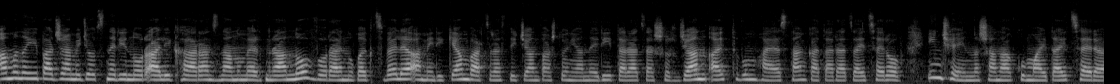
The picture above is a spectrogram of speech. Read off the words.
ԱՄՆ-ի պատժամիջոցների նոր ալիքը առանձնանում էր նրանով, որ այն ուղեկցվել է ամերիկյան բարձրաստիճան պաշտոնյաների տարածաշրջան, այդ թվում Հայաստան կատարած այցերով։ Ինչ էին նշանակում այդ այցերը։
